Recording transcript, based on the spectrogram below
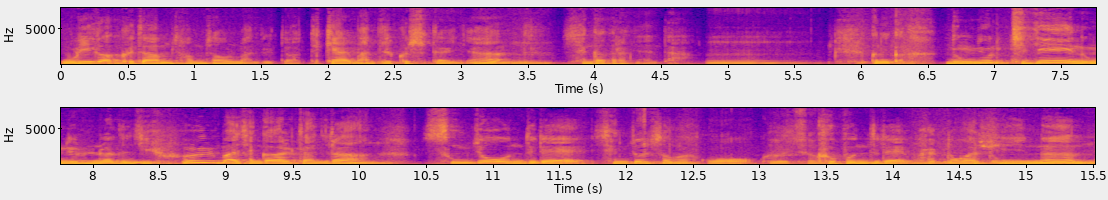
우리가 그 다음 잠수함을 만들 때 어떻게 만들 것인가에 대한 음. 생각을 하게 된다. 음. 그러니까 능률, 기계의 능률이라든지 효율만 생각할 게 아니라 음. 승조원들의 생존성하고 그렇죠. 그분들의 활동할 수 있는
